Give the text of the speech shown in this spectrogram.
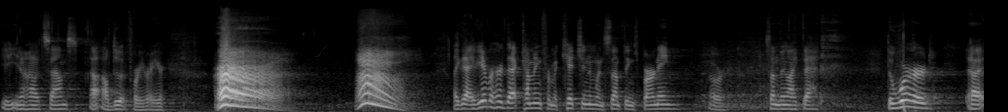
You know how it sounds? I'll do it for you right here. Like that. Have you ever heard that coming from a kitchen when something's burning or something like that? The word uh,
